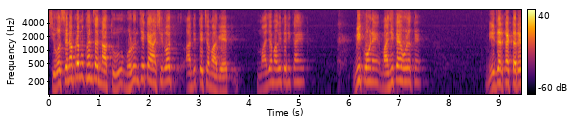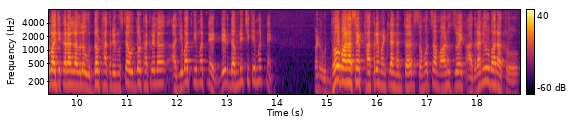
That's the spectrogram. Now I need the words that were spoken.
शिवसेना प्रमुखांचा नातू म्हणून जे काय आशीर्वाद आदित्यच्या मागे आहेत माझ्या मागे तरी काय आहेत? मी कोण आहे? माझी काय ओळख आहे? मी जर का टरेबाजी करायला लागलो उद्धव ठाकरे नुसत्या उद्धव ठाकरेला अजिबात किंमत नाही दीड दमडीची किंमत नाही. पण उद्धव बाळासाहेब ठाकरे म्हटल्यानंतर समोरचा माणूस जो एक आदराने उभा राहतो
